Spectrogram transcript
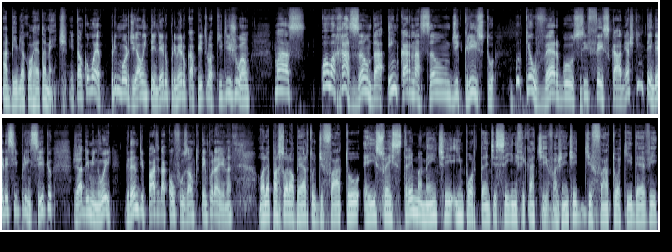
a Bíblia corretamente. Então, como é primordial entender o primeiro capítulo aqui de João, mas qual a razão da encarnação de Cristo? Por que o Verbo se fez carne? Acho que entender esse princípio já diminui grande parte da confusão que tem por aí, né? Olha, pastor Alberto, de fato, isso é extremamente importante e significativo. A gente, de fato, aqui deve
